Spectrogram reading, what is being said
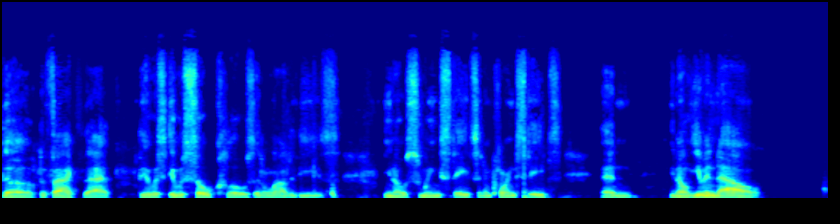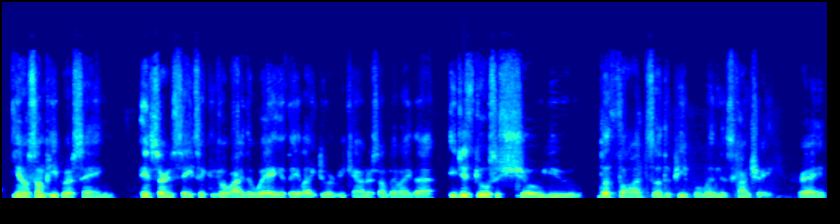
The the fact that there was it was so close in a lot of these, you know, swing states and important states, and you know, even now, you know, some people are saying in certain states it can go either way if they like do a recount or something like that. It just goes to show you the thoughts of the people in this country, right?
